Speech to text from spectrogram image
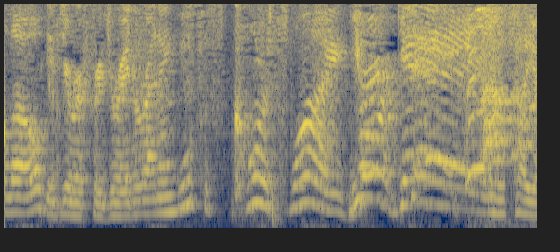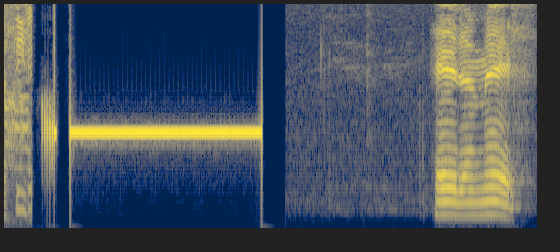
Hello? Is your refrigerator running? Yes, of course. Why? You're gay! Let me tell you, if these Hit or miss.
